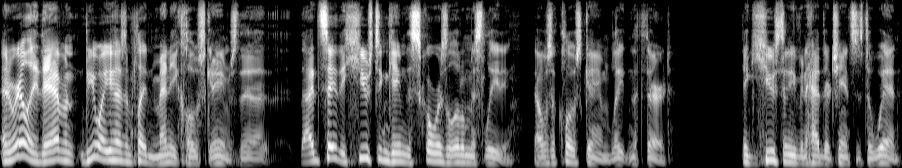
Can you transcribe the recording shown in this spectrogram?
and really, they haven't BYU hasn't played many close games. The I'd say the Houston game, the score was a little misleading. That was a close game late in the third. I think Houston even had their chances to win.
